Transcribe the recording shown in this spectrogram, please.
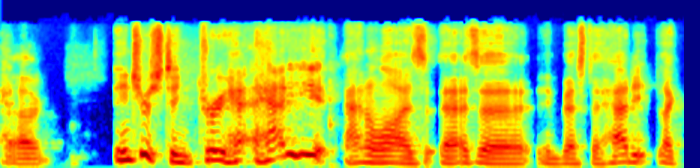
uh, interesting, Drew. How, how do you analyze as an investor? How do you like?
